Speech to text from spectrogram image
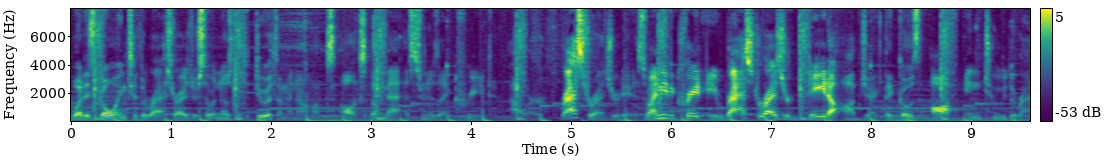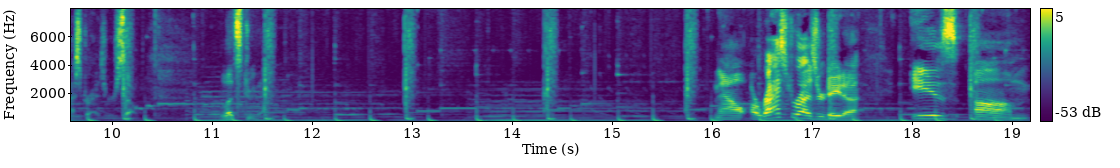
what is going to the rasterizer so it knows what to do with them. And I'll, I'll explain that as soon as I create our rasterizer data. So I need to create a rasterizer data object that goes off into the rasterizer. So let's do that. Now, our rasterizer data is, um,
